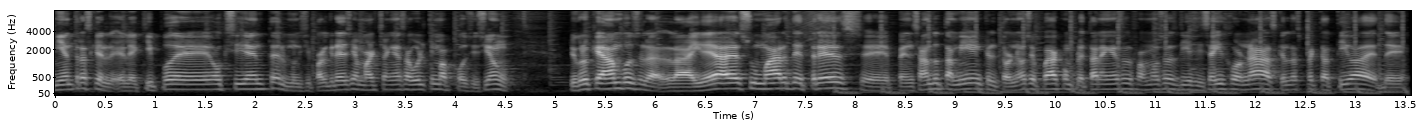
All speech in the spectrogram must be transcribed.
mientras que el, el, equipo de Occidente, el Municipal Grecia, marcha en esa última posición. Yo creo que ambos, la, idea es sumar de tres, eh, pensando también en que el torneo se pueda completar en esas famosas 16 jornadas, que es la expectativa de,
